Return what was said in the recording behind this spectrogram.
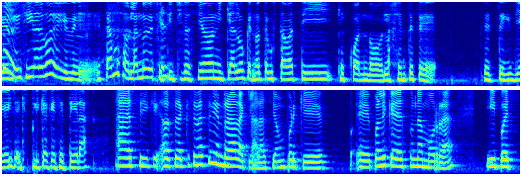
ibas a decir? Algo de, de- Estamos hablando de fetichización y que algo que no te gustaba a ti, que cuando la gente se, se te llega y se explica que se tera. Ah, sí, que, o sea, que se me hace bien rara la aclaración porque eh, ponle que eres una morra y pues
